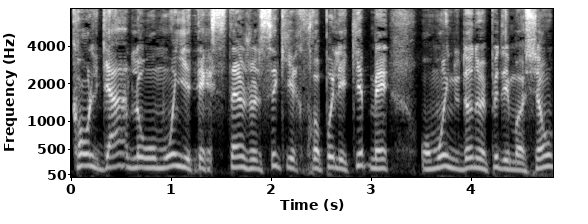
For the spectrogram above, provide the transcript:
qu'on le garde, là, au moins il est excitant. Je le sais qu'il ne refera pas l'équipe, mais au moins il nous donne un peu d'émotion.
